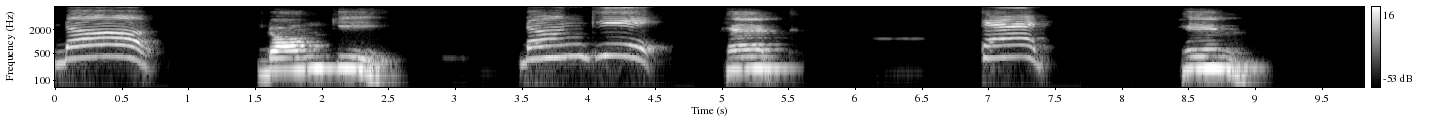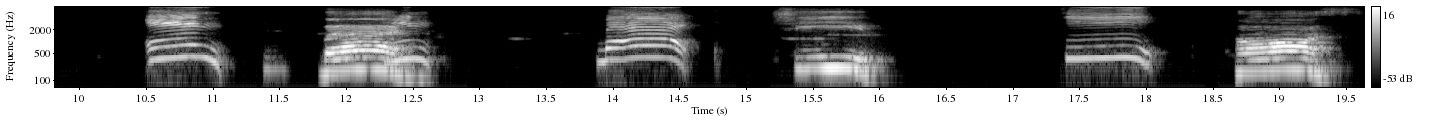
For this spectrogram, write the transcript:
Dog. donkey Donkey. cat Cat. hen Hen. bird Hen. Bird. sheep Sheep. horse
